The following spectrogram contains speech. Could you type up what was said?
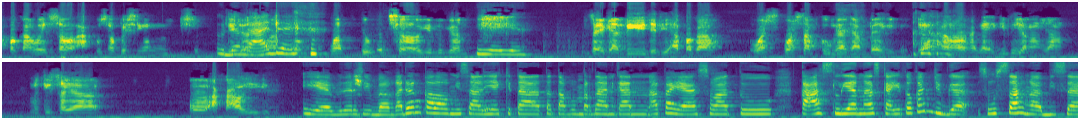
apakah wesel aku sampai sini? Kan udah nggak ada ya. what wesel gitu kan. Iya iya saya ganti jadi apakah WhatsAppku nggak nyampe gitu ya hal-hal kayak gitu yang yang mesti saya uh, akali gitu Iya benar sih bang. Kadang kalau misalnya kita tetap mempertahankan apa ya suatu keaslian naskah itu kan juga susah nggak bisa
